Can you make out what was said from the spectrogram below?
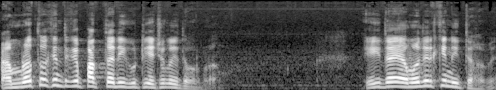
আমরা তো এখান থেকে পাত্তারি গুটিয়ে চলে যেতে পারব না। এই দায় আমাদেরকে নিতে হবে।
